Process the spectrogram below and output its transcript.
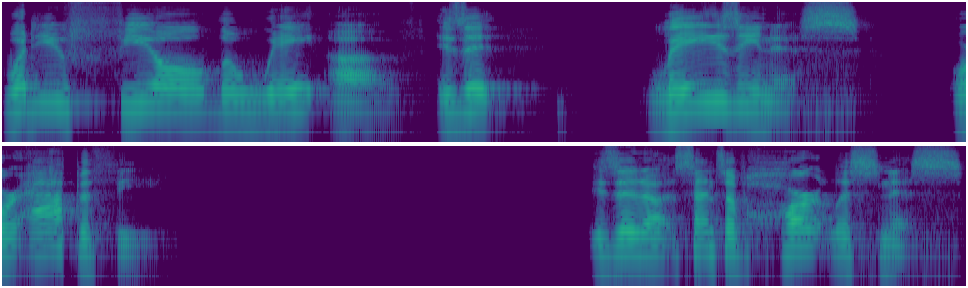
What do you feel the weight of? Is it laziness or apathy? Is it a sense of heartlessness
